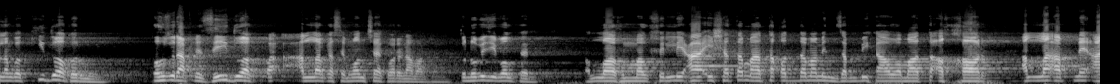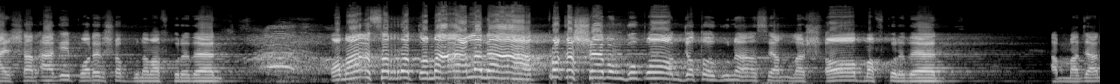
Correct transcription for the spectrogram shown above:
সাল্লামকে কি দোয়া করব? হুজুর, আপনি যেই দোয়া আল্লাহর কাছে মন চায় করেন আমার জন্য। তো নবীজি বলতেন, আল্লাহুম্মা গফিরলি আয়েশাতা মা তাকদ্দামা মিন যামবিহা ওয়া মা তাআখার আল্লাহ আপনি আয়েশার আগে পরের সব গুনাহ মাফ করে দেন। ওমা আসাররাত মা আলানাত প্রকাশ্য এবং গোপন যত গুনাহ আছে আল্লাহ সব মাফ করে দেন। আম্মা জান,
